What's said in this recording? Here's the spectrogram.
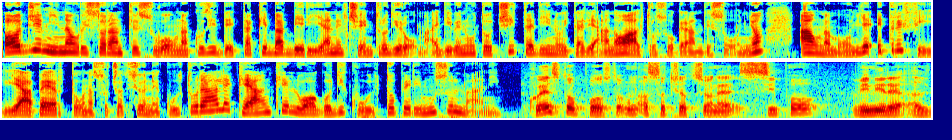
Oggi Emina ha un ristorante suo, una cosiddetta kebabberia nel centro di Roma, è divenuto cittadino italiano, altro suo grande sogno, ha una moglie e tre figli, ha aperto un'associazione culturale che è anche luogo di culto per i musulmani. Questo posto, un'associazione, si può venire al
